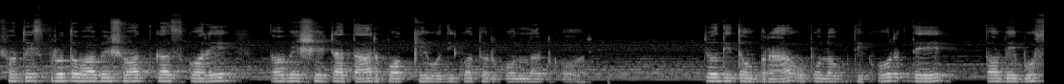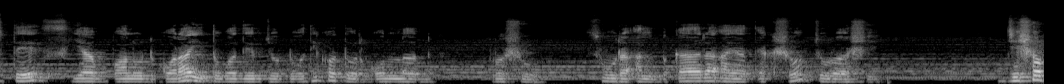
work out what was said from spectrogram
স্বতঃস্ফূর্তভাবে সৎ কাজ করে, তবে সেটা তার পক্ষে অধিকতর কল্যাণকর। যদি তোমরা উপলব্ধি করতে, তবে বুঝতে সিয়াম পালন করাই তোমাদের জন্য অধিকতর কল্যাণ প্রসূ সুরা আল বাকারা আয়াত একশো চুরাশি। যেসব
